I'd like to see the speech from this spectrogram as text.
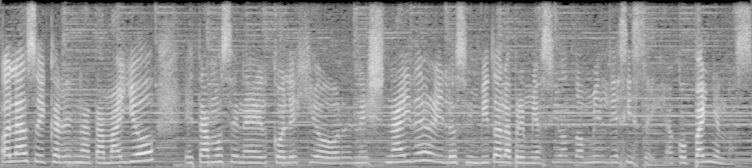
Hola, soy Carolina Tamayo. Estamos en el colegio René Schneider y los invito a la premiación 2016. Acompáñenos.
